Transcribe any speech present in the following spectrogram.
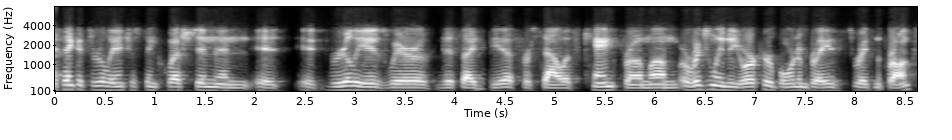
I think it's a really interesting question, and it it really is where this idea for Salus came from. Originally New Yorker, born and raised raised in the Bronx,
